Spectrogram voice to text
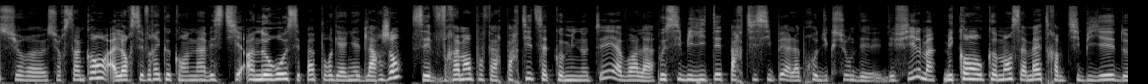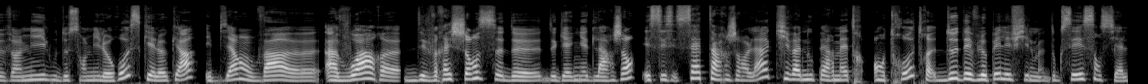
sur, sur 5 ans. Alors c'est vrai que quand on investit 1 euro, c'est pas pour gagner de l'argent, c'est vraiment pour faire partie de cette communauté, avoir la possibilité de participer à la production des films. Mais quand on commence à mettre un petit billet de 20 000 ou 200 000 euros, ce qui est le cas, eh bien, on va euh, avoir euh, des vraies chances de, gagner de l'argent. Et c'est cet argent-là qui va nous permettre, entre autres, de développer les films. Donc, c'est essentiel.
